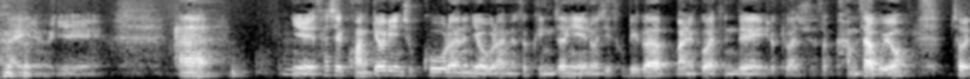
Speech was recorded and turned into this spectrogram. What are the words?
다행이에요. 예. 아, 예. 사실 관결인 주코라는 역을 하면서 굉장히 에너지 소비가 많을 것 같은데 이렇게 와주셔서 감사하고요. 저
